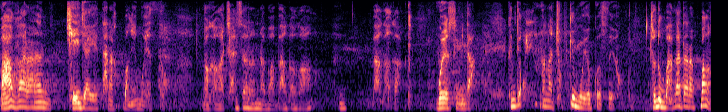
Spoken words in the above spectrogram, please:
마가라는 제자의 다락방에 모였어. 마가가 잘 살았나 봐 마가가. 응? 마가가 모였습니다 근데 얼마나 좁게 모였겠어요. 저도 마가다락방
